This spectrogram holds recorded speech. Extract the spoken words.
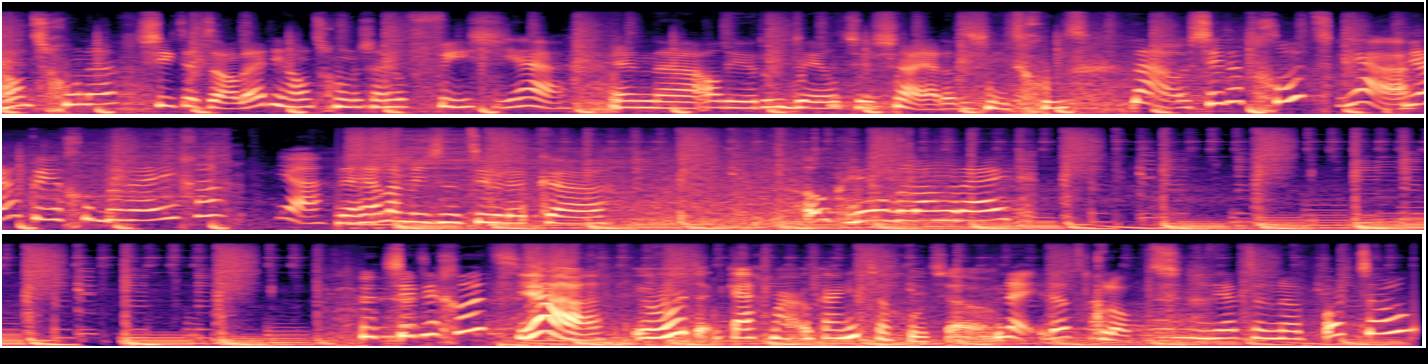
Handschoenen, ziet het al, hè? die handschoenen zijn heel vies. Ja. En eh, al die roetdeeltjes, nou ja, dat is niet goed. Nou, zit het goed? Ja. Ja, kun je goed bewegen? Ja. De helm is natuurlijk eh, ook heel belangrijk. Zit je goed? Ja. U hoort krijgt maar elkaar niet zo goed zo. Nee, dat klopt. Je hebt een eh, porto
